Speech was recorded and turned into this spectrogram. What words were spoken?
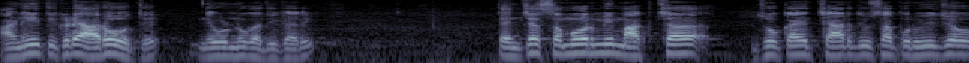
आणि तिकडे आरो होते निवडणूक अधिकारी. त्यांच्यासमोर मी मागच्या जो काय चार दिवसापूर्वी जो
